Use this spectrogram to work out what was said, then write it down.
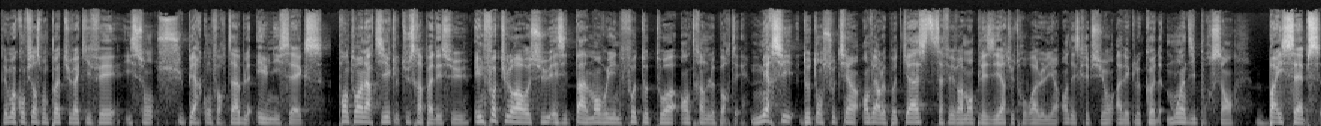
Fais-moi confiance mon pote, tu vas kiffer, ils sont super confortables et unisexes. Prends-toi un article, tu seras pas déçu. Et une fois que tu l'auras reçu, n'hésite pas à m'envoyer une photo de toi en train de le porter. Merci de ton soutien envers le podcast, ça fait vraiment plaisir. Tu trouveras le lien en description avec le code moins 10% biceps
